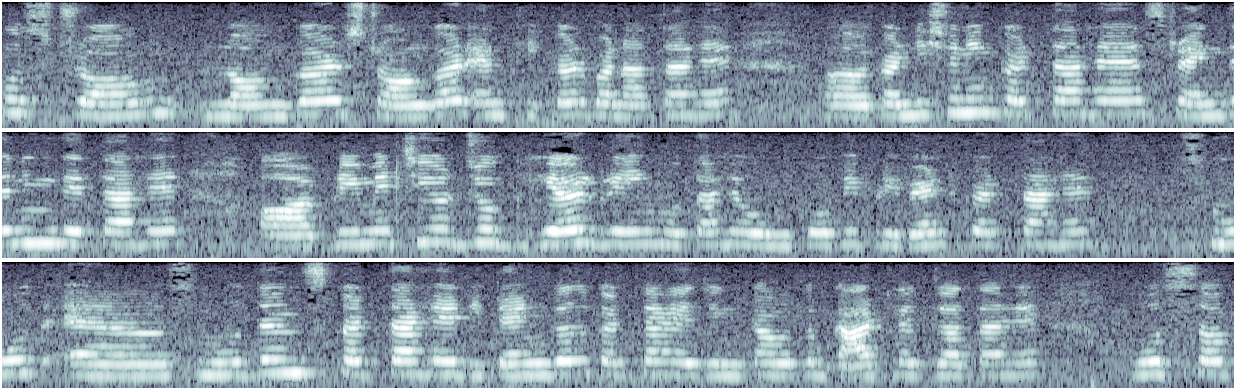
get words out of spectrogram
को strong longer stronger and thicker बनाता है कंडीशनिंग uh, करता है स्ट्रेंथनिंग देता है और प्रीमेच्योर जो हेयर ग्रेइंग होता है उनको भी प्रिवेंट करता है। स्मूथ स्मूदन्स करता है डिटेंगल करता है जिनका मतलब गाठ लग जाता है वो सब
